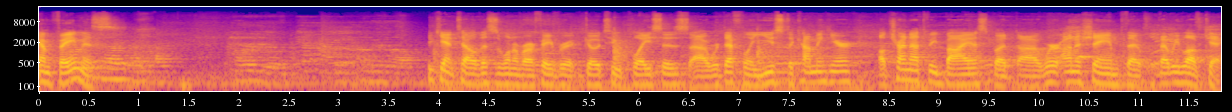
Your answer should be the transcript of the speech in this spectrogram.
Like I'm famous. You can't tell, this is one of our favorite go-to places. Uh, we're definitely used to coming here. I'll try not to be biased, but uh, we're unashamed that, that we love Kick.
